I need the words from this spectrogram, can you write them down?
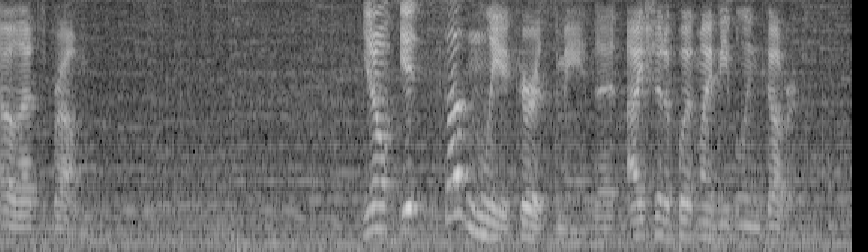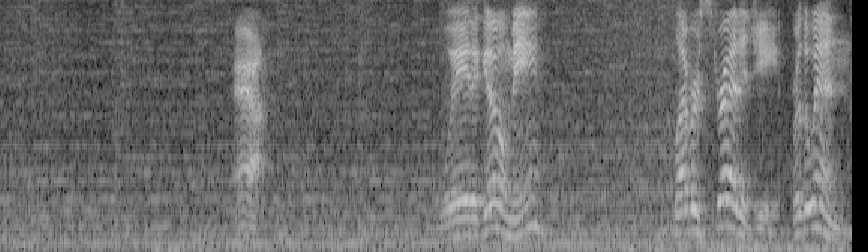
Oh, that's a problem. You know, it suddenly occurs to me that I should have put my people in cover. Yeah. Way to go, me. Clever strategy for the win.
